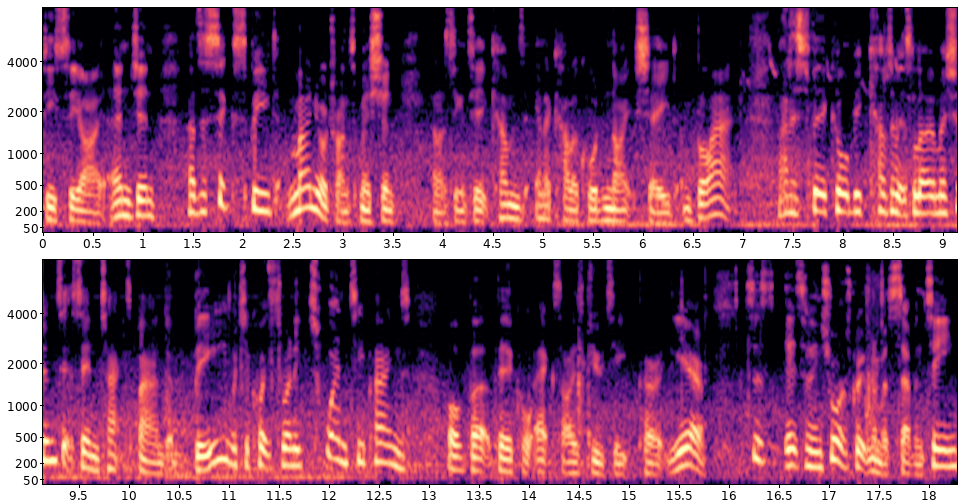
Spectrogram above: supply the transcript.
DCI engine, has a six-speed manual transmission and as you can see it comes in a colour called Nightshade Black. Now this vehicle, because of its low emissions, it's in tax band B, which equates to only £20 of uh, vehicle excise duty per year. So it's an insurance group number 17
